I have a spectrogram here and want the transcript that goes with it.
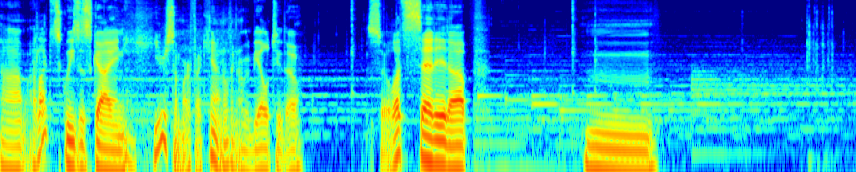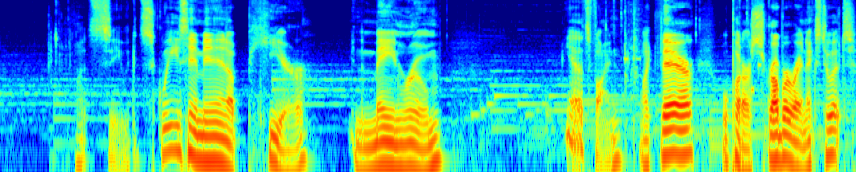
Um, I'd like to squeeze this guy in here somewhere if I can. I don't think I'm going to be able to, though. So let's set it up. Hmm. Let's see. We could squeeze him in up here in the main room. Yeah, that's fine. Like there. We'll put our scrubber right next to it.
